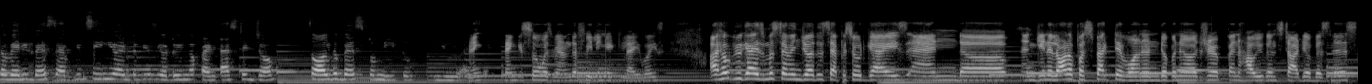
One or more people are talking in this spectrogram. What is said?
the very best. I've been seeing your interviews. You're doing a fantastic job. So all the best from me to you thank, well. thank you so much man the feeling it likewise. I hope you guys must have enjoyed this episode guys and uh, and gain a lot of perspective on entrepreneurship and how you can start your business.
